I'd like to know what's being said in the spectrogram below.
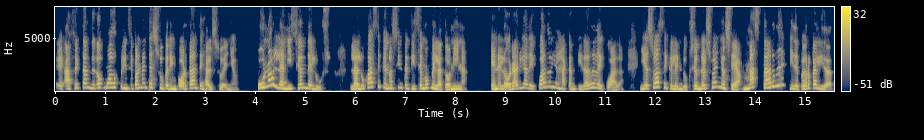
eh, afectan de dos modos principalmente súper importantes al sueño. Uno, la emisión de luz. La luz hace que no sinteticemos melatonina en el horario adecuado y en la cantidad adecuada. Y eso hace que la inducción del sueño sea más tarde y de peor calidad.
